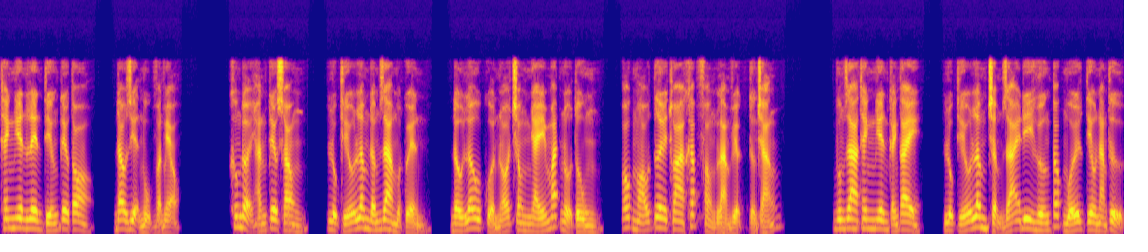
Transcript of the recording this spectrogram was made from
Thanh niên lên tiếng kêu to, đau diện mục và mèo không đợi hắn kêu xong, lục thiếu lâm đấm ra một quyền, đầu lâu của nó trong nháy mắt nổ tung, óc máu tươi thoa khắp phòng làm việc tường trắng. Bung ra thanh niên cánh tay, lục thiếu lâm chậm rãi đi hướng tóc mối tiêu nam tử.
